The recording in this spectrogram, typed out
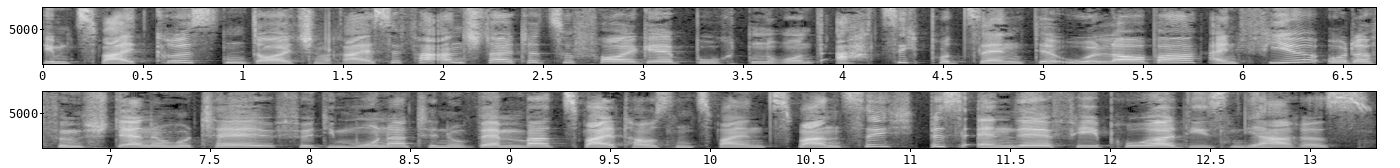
Dem zweitgrößten deutschen Reiseveranstalter zufolge buchten rund 80 Prozent der Urlauber ein Vier- oder Fünf-Sterne-Hotel für die Monate November 2022 bis Ende Februar diesen Jahres.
